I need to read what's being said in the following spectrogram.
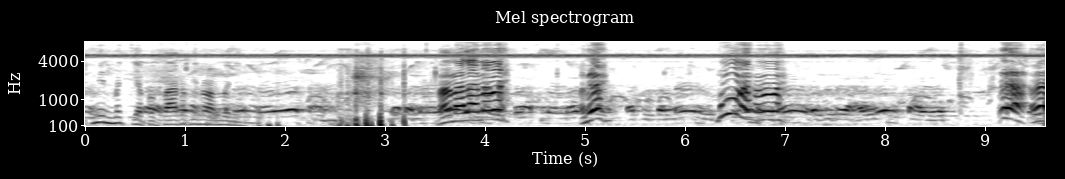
ดมินมาเกียบปลาฟ้าครับพี่น้องมันมามาเลยมามาเอาไหมมูมามามามาเอ้อมา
